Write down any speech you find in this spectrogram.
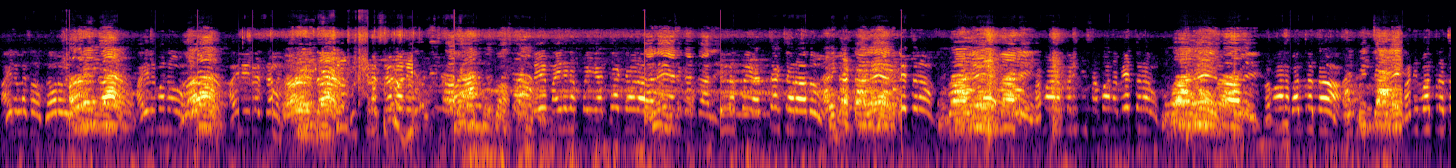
మహిళలకు గౌరవం మహిళలపై అత్యాచారాలు మహిళలపై అత్యాచారాలు అరికట్టాలి పని భద్రత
